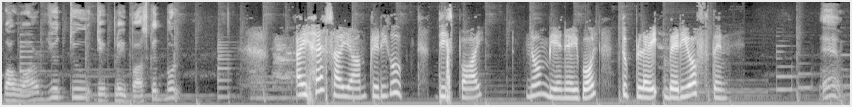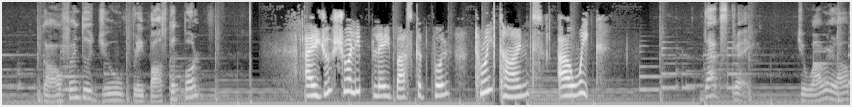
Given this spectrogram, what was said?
What were you two they play basketball? I guess I am pretty good, despite not being able to play very often. Em, how often do you play basketball? I usually play basketball three times a week. That's great. You have a lot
